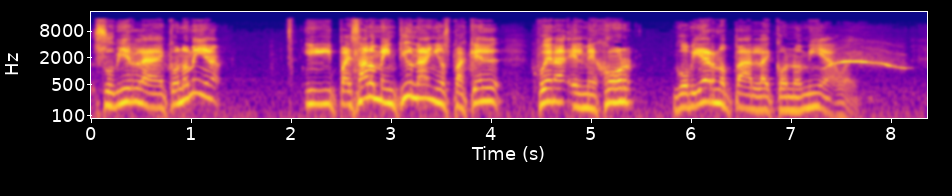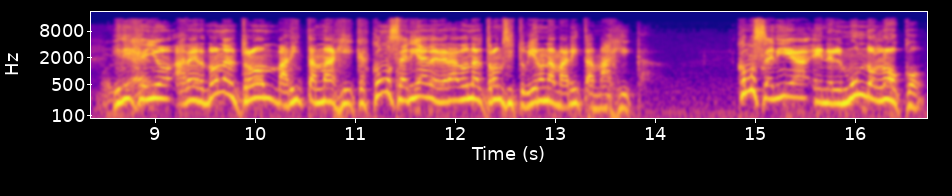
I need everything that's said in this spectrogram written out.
subir la economía. Y pasaron 21 años para que él fuera el mejor gobierno para la economía, güey. Y dije yo, a ver, Donald Trump, varita mágica, ¿cómo sería de verdad Donald Trump si tuviera una varita mágica? ¿Cómo sería en el mundo loco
